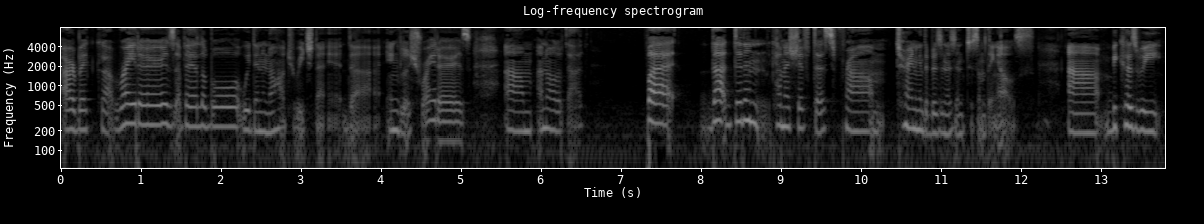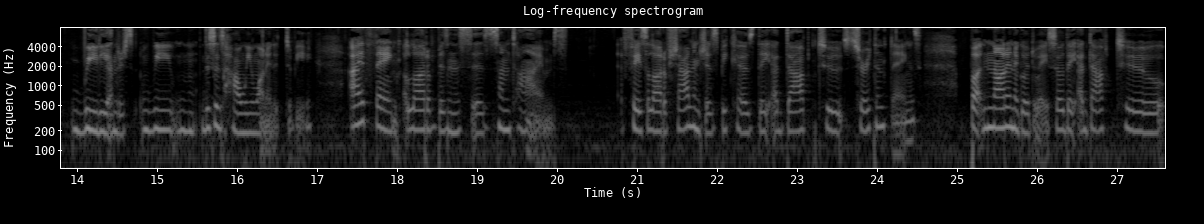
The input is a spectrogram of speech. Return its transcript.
Arabic uh, writers available. We didn't know how to reach the, the English writers um, and all of that. But that didn't kind of shift us from turning the business into something else. Uh, because we really understand, we this is how we wanted it to be. I think a lot of businesses sometimes face a lot of challenges because they adapt to certain things, but not in a good way. So they adapt to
